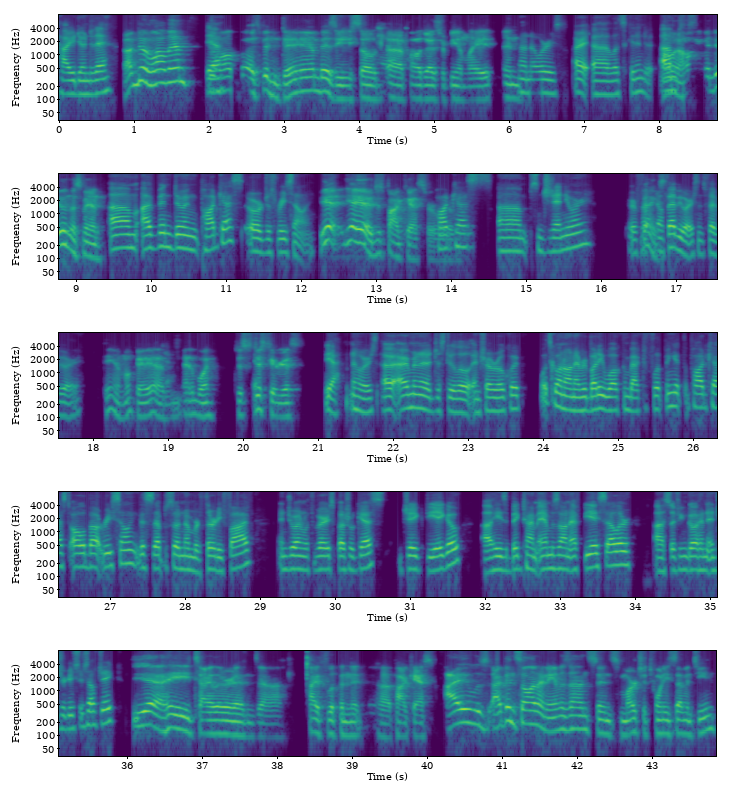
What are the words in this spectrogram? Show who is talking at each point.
Speaker 1: How are you doing today?
Speaker 2: I'm doing well, man. Doing
Speaker 1: Yeah.
Speaker 2: well. It's been damn busy, so uh, apologize for being late. And
Speaker 1: No, no worries. All right, uh, let's get into it.
Speaker 2: how,
Speaker 1: Um,
Speaker 2: how have you been doing this, man?
Speaker 1: um, I've been doing podcasts or just reselling
Speaker 2: Yeah, yeah, yeah. Just podcasts or whatever.
Speaker 1: podcasts um since January or fe- no February since February.
Speaker 2: Damn. Okay. Yeah.
Speaker 1: Yeah.
Speaker 2: Attaboy. Just,
Speaker 1: Yeah.
Speaker 2: just curious.
Speaker 1: Yeah, no worries. Uh, I'm gonna just do a little intro real quick. What's going on, everybody? Welcome back to Flipping It, the podcast all about reselling. This is episode number 35, and joined with a very special guest, Jake Diego. Uh, he's a big-time Amazon FBA seller. Uh, so if you can go ahead and introduce yourself, Jake.
Speaker 2: Yeah. Hey, Tyler, and uh, hi, flipping it uh, podcast. I was, I've been selling on Amazon since March of 2017,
